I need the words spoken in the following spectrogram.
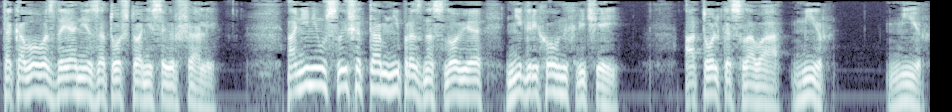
Таково воздаяние за то, что они совершали. Они не услышат там ни празднословия, ни греховных речей, а только слова «мир», «мир»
